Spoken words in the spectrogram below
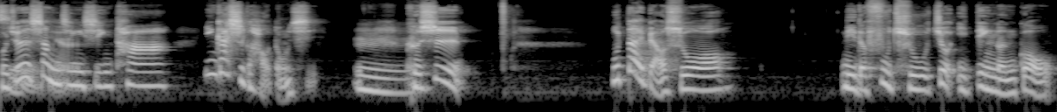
我觉得上进，心它应该是个好东西，嗯，可是不代表说你的付出就一定能够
